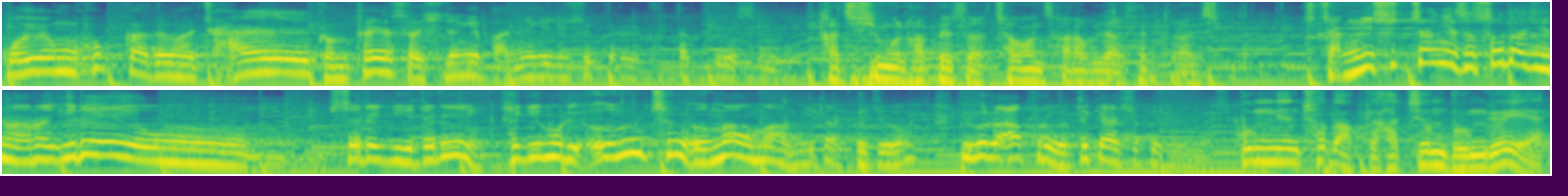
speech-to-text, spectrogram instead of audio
고용 효과 등을 잘 검토해서 시정에 반영해 주실 것을 부탁드리겠습니다. 같이 힘을 합해서 차원 산업을 잘 살리도록 하겠습니다. 장례 식장에서 쏟아지는 일회용 쓰레기들이 폐기물이 엄청 어마어마합니다. 그죠? 이걸 앞으로 어떻게 하실 겁니까? 북면 초등학교 하천 분교에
